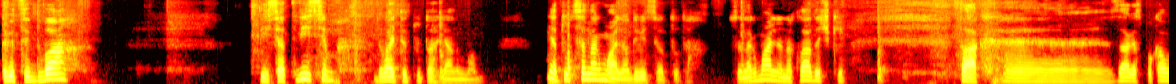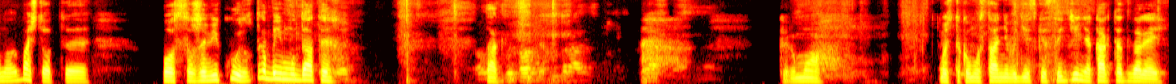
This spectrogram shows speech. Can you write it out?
32, 58. Давайте тут оглянемо. Ні, тут все нормально, дивіться тут. Все нормально, накладочки. Так, е- зараз поки воно, бачите, от е- по сажовіку, ну, треба йому дати. Так. Кермо. Ось в такому стані водійське сидіння, карта дверей.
